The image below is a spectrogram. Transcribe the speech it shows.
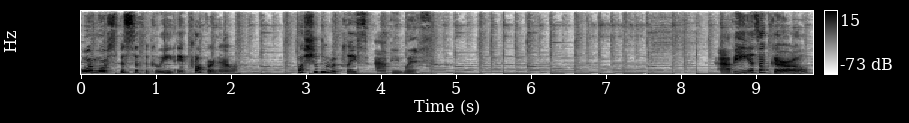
Or more specifically, a proper noun. What should we replace Abby with? Abby is a girl,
